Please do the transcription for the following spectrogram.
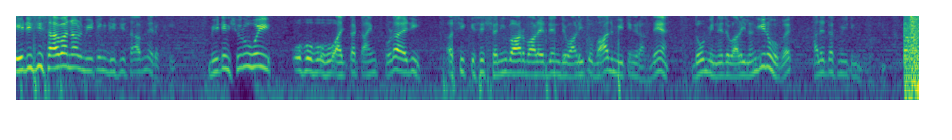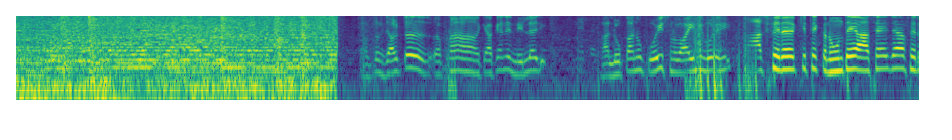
ਏਡੀਸੀ ਸਾਹਿਬਾਂ ਨਾਲ ਮੀਟਿੰਗ ਡੀਸੀ ਸਾਹਿਬ ਨੇ ਰੱਖੀ। ਮੀਟਿੰਗ ਸ਼ੁਰੂ ਹੋਈ। ਓਹ ਹੋ ਹੋ ਹੋ, ਅੱਜ ਤਾਂ ਟਾਈਮ ਥੋੜਾ ਹੈ ਜੀ। ਅਸੀਂ ਕਿਸੇ ਸ਼ਨੀਵਾਰ ਵਾਲੇ ਦਿਨ ਦੀਵਾਲੀ ਤੋਂ ਬਾਅਦ ਮੀਟਿੰਗ ਰੱਖਦੇ ਹਾਂ। 2 ਮਹੀਨੇ ਦੀਵਾਲੀ ਲੰਘੀ ਨੂੰ ਹੋ ਗਏ ਹਾਲੇ ਤੱਕ ਮੀਟਿੰਗ ਨਹੀਂ ਰੱਖੀ। ਰਿਜ਼ਲਟ ਆਪਣਾ ਕੀ ਕਹਿੰਦੇ ਨੀਲ ਹੈ ਜੀ। ਹਾਂ ਲੋਕਾਂ ਨੂੰ ਕੋਈ ਸੁਣਵਾਈ ਨਹੀਂ ਹੋ ਰਹੀ। ਆਸ ਫਿਰ ਕਿਤੇ ਕਾਨੂੰਨ ਤੇ ਆਸ ਹੈ ਜਾਂ ਫਿਰ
